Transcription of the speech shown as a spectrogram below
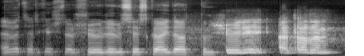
Evet arkadaşlar şöyle bir ses kaydı attım. Şöyle atalım.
